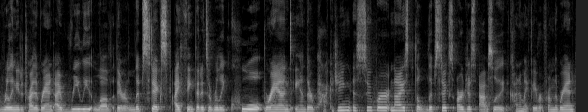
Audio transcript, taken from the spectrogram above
really need to try the brand. I really love their lipsticks. I think that it's a really cool brand and their packaging is super nice, but the lipsticks are just absolutely kind of my favorite from the brand.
